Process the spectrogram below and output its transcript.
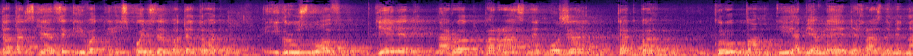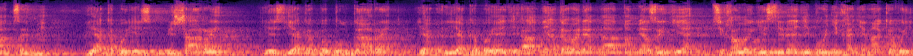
татарский язык, и вот используя вот эту вот игру слов, делит народ по разным уже как бы группам и объявляет их разными нациями. Якобы есть мишары, есть якобы булгары, якобы эти. А Они говорят на одном языке, психология стереотипов у них одинаковый,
